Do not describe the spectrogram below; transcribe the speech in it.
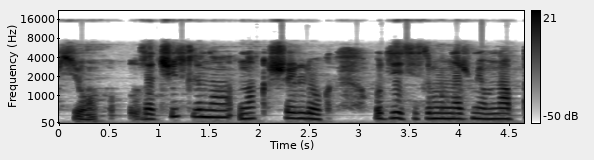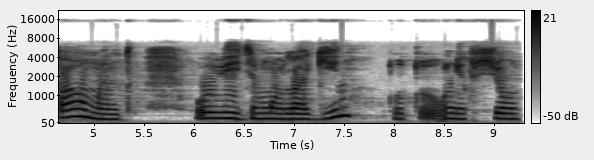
Все, зачислено на кошелек. Вот здесь, если мы нажмем на Payment, увидим мой логин. Тут у них все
